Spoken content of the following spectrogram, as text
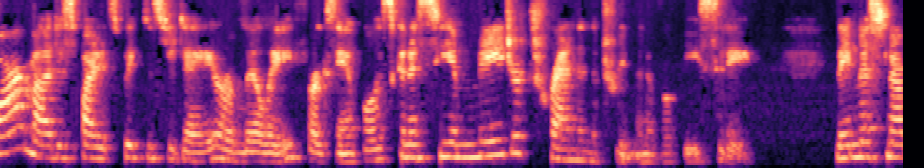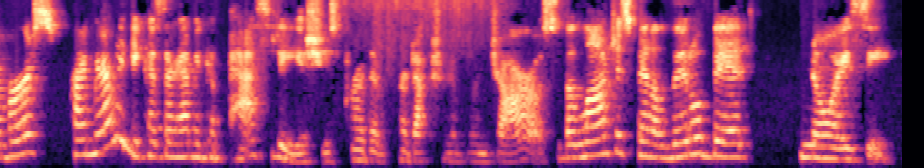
pharma, despite its weakness today, or Lilly, for example, is going to see a major trend in the treatment of obesity. They miss numbers primarily because they're having capacity issues for the production of Mounjaro. So the launch has been a little bit noisy.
